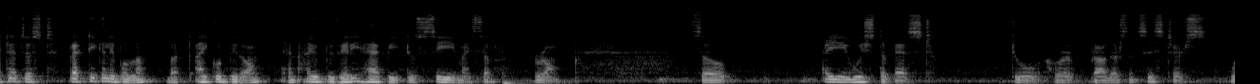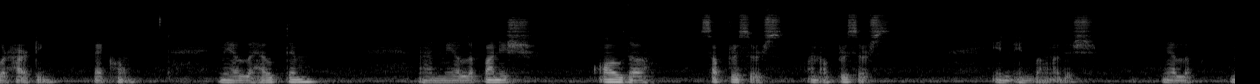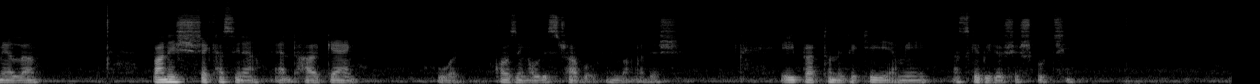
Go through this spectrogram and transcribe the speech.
এটা জাস্ট প্র্যাকটিক্যালি বললাম but I could be wrong and I would be very happy to see myself wrong so I wish the best to our brothers and sisters who are hurting back home. May Allah help them and may Allah punish all the suppressors and oppressors in, in Bangladesh. May Allah, may Allah punish Sheikh Hasina and her gang who are causing all this trouble in Bangladesh. এই প্রার্থনা রেখেই আমি আজকের video শেষ করছি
